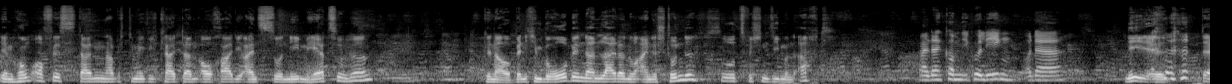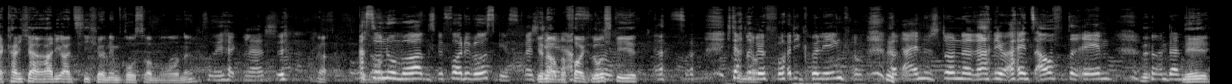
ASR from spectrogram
im Homeoffice, dann habe ich die Möglichkeit, dann auch Radio 1 so nebenher zu hören. Genau, wenn ich im Büro bin, dann leider nur eine Stunde, so zwischen sieben und acht. Weil dann kommen die Kollegen oder Nee, äh, da kann ich ja Radio 1 nicht hören im Großraumbüro, ne? So, ja klar. Ja, Ach so, genau. nur morgens, bevor du losgehst. Verstehe. Genau, bevor Ach ich so. losgehe. So. Ich dachte, genau. bevor die Kollegen kommen, noch eine Stunde Radio 1 aufdrehen und dann... Nee,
